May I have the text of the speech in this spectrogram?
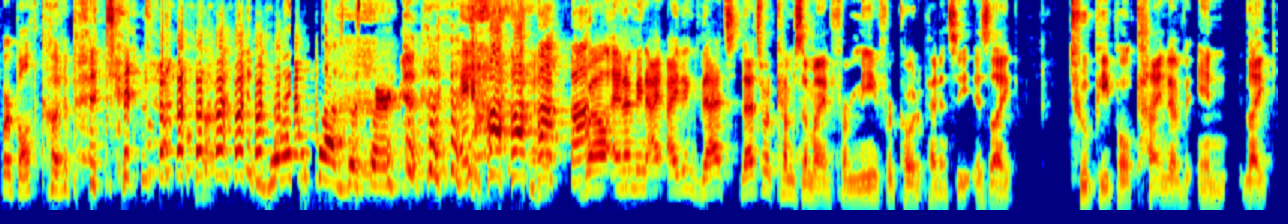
we're both codependent. Join the club, sister. well, and I mean, I, I think that's that's what comes to mind for me for codependency is like two people kind of in like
